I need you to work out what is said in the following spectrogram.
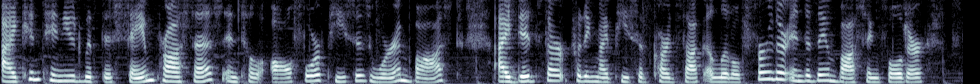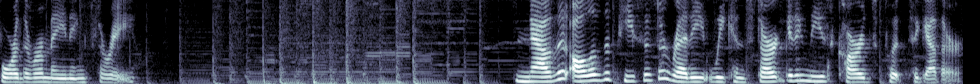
I continued with this same process until all four pieces were embossed. I did start putting my piece of cardstock a little further into the embossing folder for the remaining three. Now that all of the pieces are ready, we can start getting these cards put together.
